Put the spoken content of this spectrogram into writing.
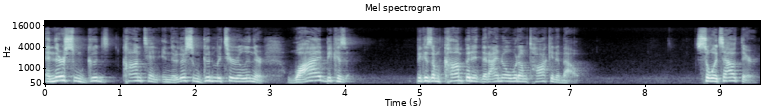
And there's some good content in there. There's some good material in there. Why? Because, because I'm confident that I know what I'm talking about. So it's out there.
